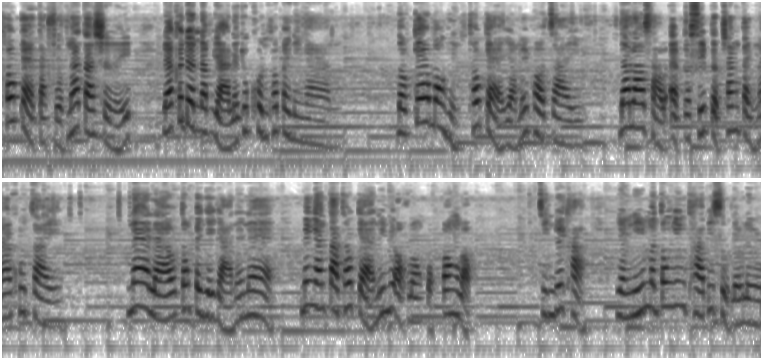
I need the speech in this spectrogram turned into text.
เท่าแก่ตักบทหน้าตาเฉย แล้วก็เดินนำหยาและทุกคนเข้าไปในงาน ดอกแก้วมองเห็นเท่าแก่อย่างไม่พอใจ ดาราสาวแอบกระซิบกับช่างแต่งหน้าคู่ใจ แน่แล้วต้องเป็นยายหยาแน่ๆ ไม่งั้นตาเท่าแก่นี่ไม่ออกรองปกป้องหรอก จริงด้วยค่ะ อย่างนี้มันต้องยิ่งท้าพิสูจน์เร็ว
